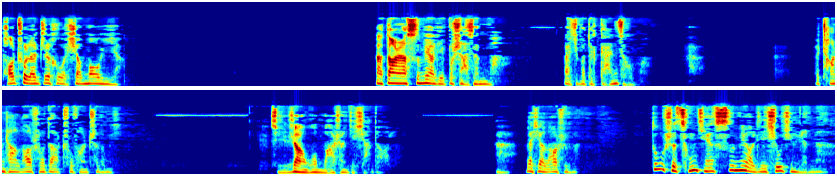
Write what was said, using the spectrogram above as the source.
跑出来之后像猫一样。啊，当然寺庙里不杀生嘛，啊，就把它赶走嘛。啊常常老鼠到厨房吃东西，所以让我马上就想到了，啊，那些老鼠都是从前寺庙里的修行人呐，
